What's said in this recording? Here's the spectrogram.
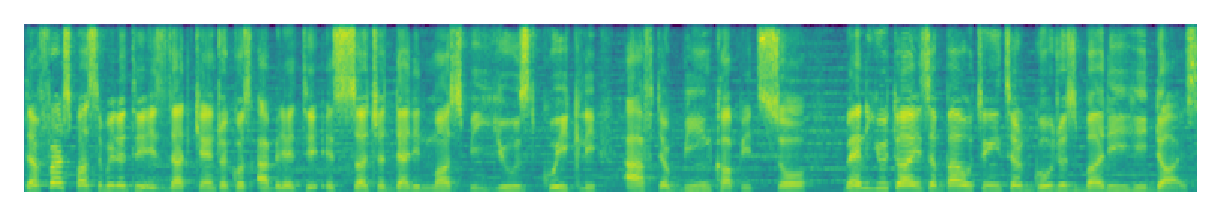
The first possibility is that Kenjaku's ability is such that it must be used quickly after being copied so when Yuta is about to enter Gojo's body he dies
